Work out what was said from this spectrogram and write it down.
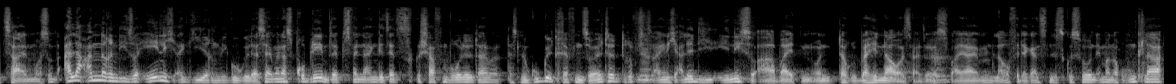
bezahlen muss. Und alle anderen, die so ähnlich agieren wie Google, das ist ja immer das Problem. Selbst wenn ein Gesetz geschaffen wurde, das nur Google treffen sollte, trifft ja. es eigentlich alle, die ähnlich so arbeiten und darüber hinaus. Also das ja. war ja im Laufe der ganzen Diskussion immer noch unklar.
